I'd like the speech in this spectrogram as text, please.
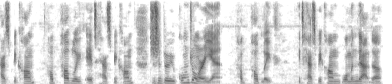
has become, how public it has become，只是对于公众而言，how public it has become，我们俩的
